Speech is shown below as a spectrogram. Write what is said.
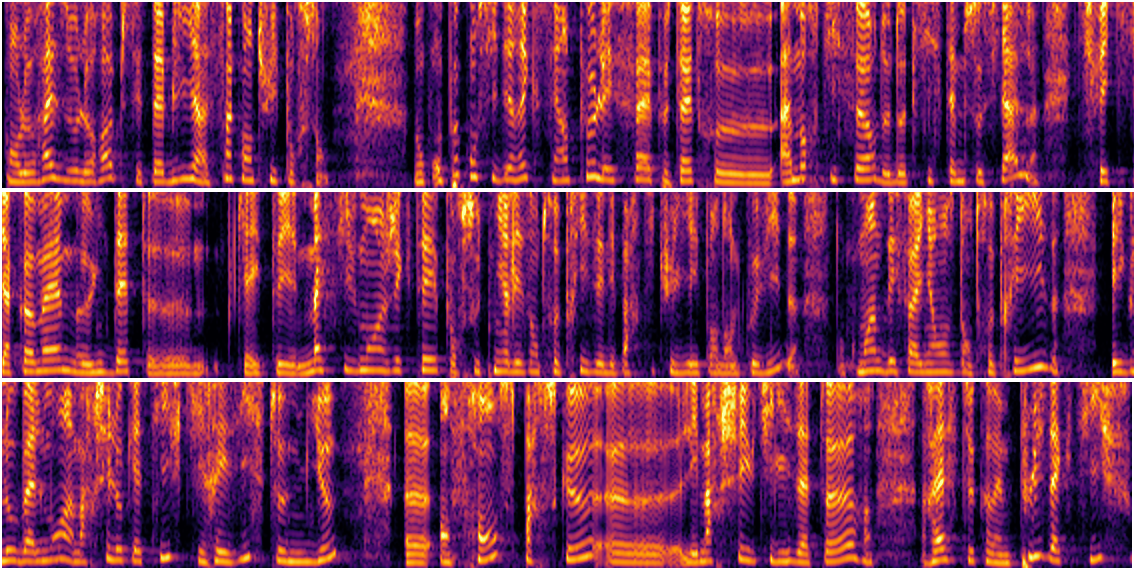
quand le reste de l'Europe s'établit à 58%. Donc on peut considérer que c'est un peu l'effet peut-être euh, amortisseur de notre système social, qui fait qu'il y a quand même une dette euh, qui a été massivement injectée pour soutenir les entreprises et les particuliers pendant le Covid, donc moins de défaillances d'entreprises, et globalement un marché locatif qui résiste mieux euh, en France parce que euh, les marchés utilisateurs restent quand même plus actifs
